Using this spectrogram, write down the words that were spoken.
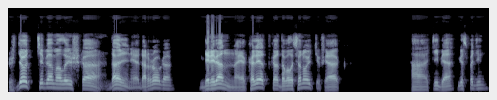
Ждет тебя, малышка, дальняя дорога, деревянная клетка да волосяной тюфяк. А тебя, господин?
